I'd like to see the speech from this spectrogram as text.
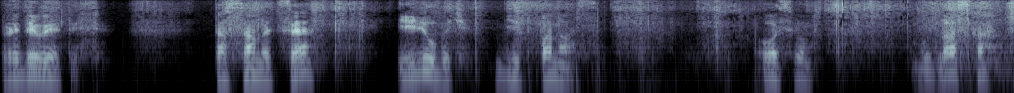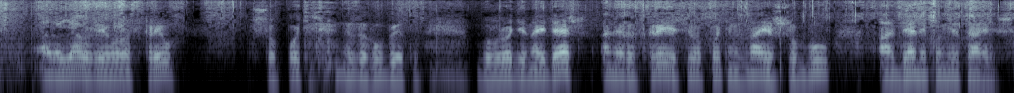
придивитись. Та саме це і любить дід Панас. Ось вам, будь ласка, але я вже його розкрив, щоб потім не загубити. Бо вроді знайдеш, а не розкриєш його, потім знаєш, що був, а де не пам'ятаєш.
